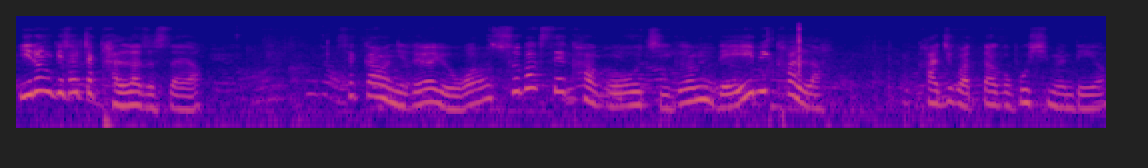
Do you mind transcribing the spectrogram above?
이런 게 살짝 달라졌어요. 색감 언니들 요거 수박색하고 지금 네이비 컬러 가지고 왔다고 보시면 돼요.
